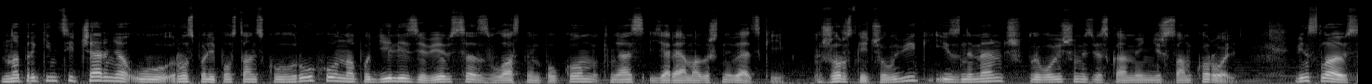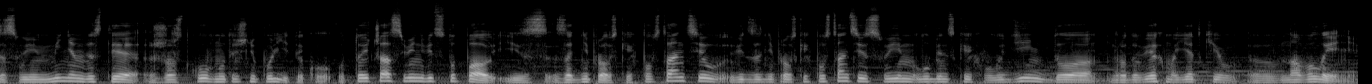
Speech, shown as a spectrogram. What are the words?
Наприкінці червня у розпалі повстанського руху на Поділі з'явився з власним полком князь Ярема Вишневецький, жорсткий чоловік із не менш впливовішими зв'язками, ніж сам король. Він славився своїм вмінням вести жорстку внутрішню політику. У той час він відступав із задніпровських повстанців від задніпровських повстанців своїм лубенських володінь до родових маєтків е, на Волині.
